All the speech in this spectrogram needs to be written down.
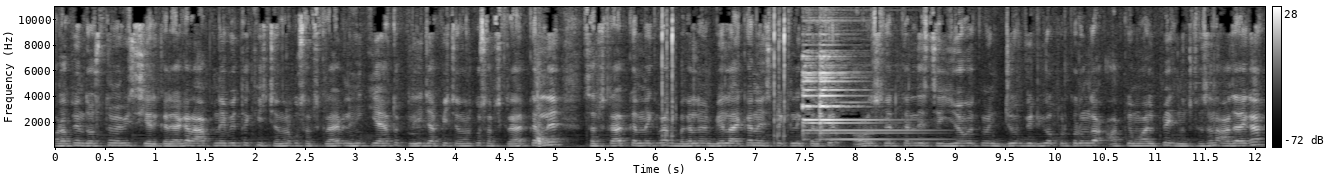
और अपने दोस्तों में भी शेयर करें। अगर आपने अभी तक इस चैनल को सब्सक्राइब नहीं किया है तो प्लीज़ आप इस चैनल को सब्सक्राइब कर ले। सब्सक्राइब करने के बाद बगल में बेल आइकन है, इस पर क्लिक करके ऑल सेलेक्ट कर ले। इससे ये होगा कि मैं जो वीडियो अपलोड करूँगा, आपके मोबाइल पर एक नोटिफिकेशन आ जाएगा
